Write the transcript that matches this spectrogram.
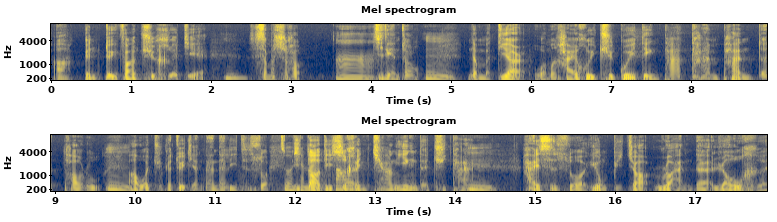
啊，跟对方去和解，嗯什么时候啊几点钟？嗯那么第二，我们还会去规定他谈判的套路。嗯啊，我举个最简单的例子说，你到底是很强硬的去谈，嗯还是说用比较软的、柔和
